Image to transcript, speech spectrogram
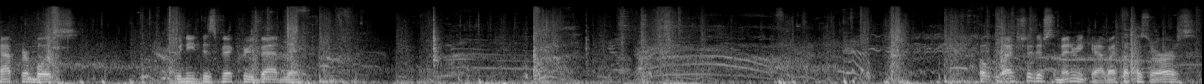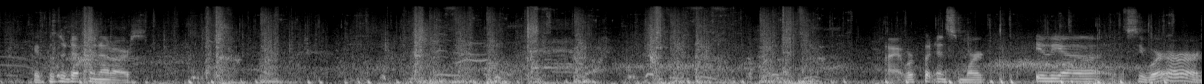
After them, boys. We need this victory badly. Oh, actually, there's some enemy cav. I thought those were ours. Okay, those are definitely not ours. We're putting in some work. Ilya, let's see, where are our,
